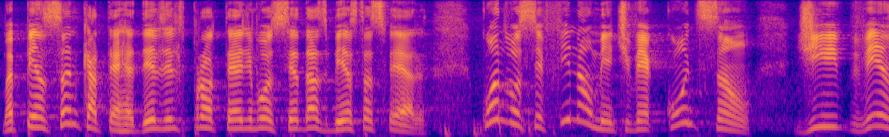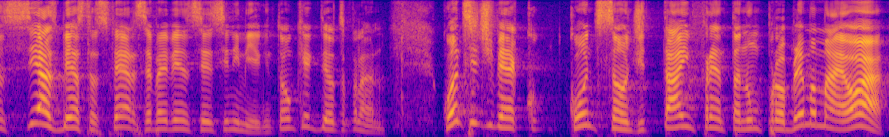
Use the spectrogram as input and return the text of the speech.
Mas pensando que a terra é deles, eles protegem você das bestas feras. Quando você finalmente tiver condição de vencer as bestas feras, você vai vencer esse inimigo. Então, o que Deus está falando? Quando você tiver condição de estar tá enfrentando um problema maior,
